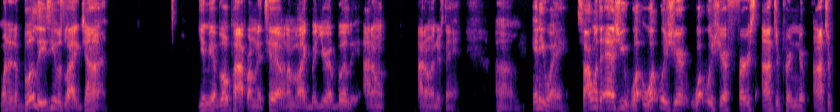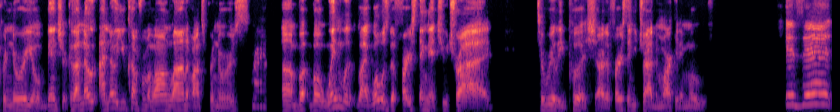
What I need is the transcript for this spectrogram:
one of the bullies, he was like, John, give me a blow pop or I'm gonna tell. And I'm like, but you're a bully. I don't, I don't understand. Um, anyway, so I want to ask you, what what was your what was your first entrepreneur entrepreneurial venture? Because I know I know you come from a long line of entrepreneurs. Right. Um, but but when was like what was the first thing that you tried to really push, or the first thing you tried to market and move? Is it?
